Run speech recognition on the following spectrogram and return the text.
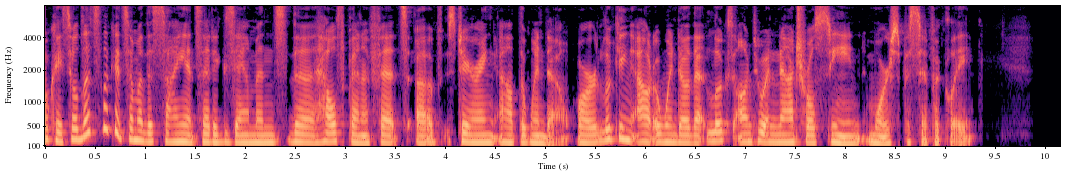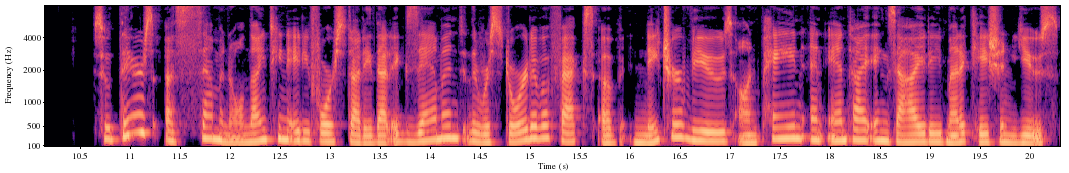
Okay, so let's look at some of the science that examines the health benefits of staring out the window or looking out a window that looks onto a natural scene more specifically. So, there's a seminal 1984 study that examined the restorative effects of nature views on pain and anti anxiety medication use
